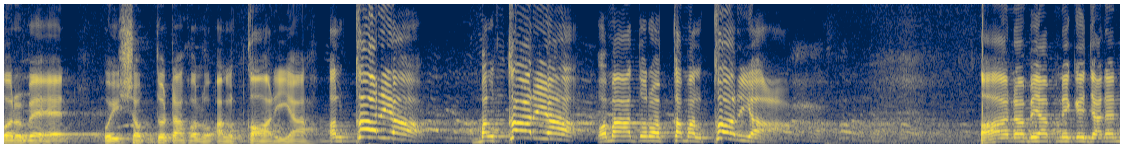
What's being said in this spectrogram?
করবেন, ওই শব্দটা হলো আল কারিয়া আল কারিয়া মাল কারিয়া ওমা কামাল কারিয়া নবী, আপনি কি জানেন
